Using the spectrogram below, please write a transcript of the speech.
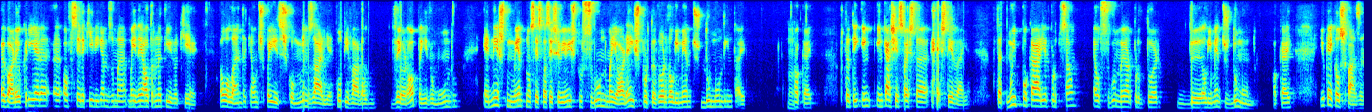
Agora, eu queria uh, oferecer aqui, digamos, uma, uma ideia alternativa, que é a Holanda, que é um dos países com menos área cultivável da Europa e do mundo, é neste momento, não sei se vocês sabiam isto, o segundo maior exportador de alimentos do mundo inteiro. Hum. Ok? Portanto, en, encaixem só esta, esta ideia. Portanto, muito pouca área de produção, é o segundo maior produtor de alimentos do mundo. Ok? E o que é que eles fazem?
